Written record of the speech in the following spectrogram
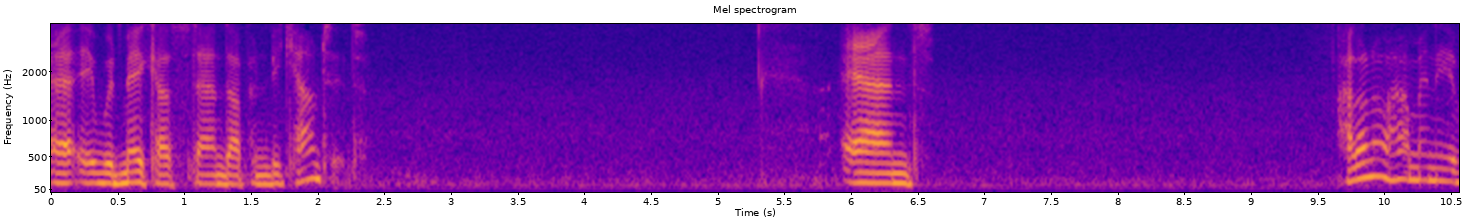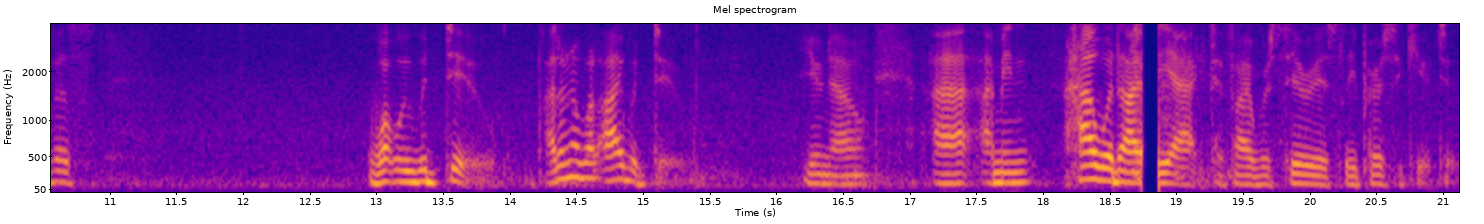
Uh, it would make us stand up and be counted. And I don't know how many of us, what we would do. I don't know what I would do, you know. Uh, I mean, how would I react if I were seriously persecuted?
